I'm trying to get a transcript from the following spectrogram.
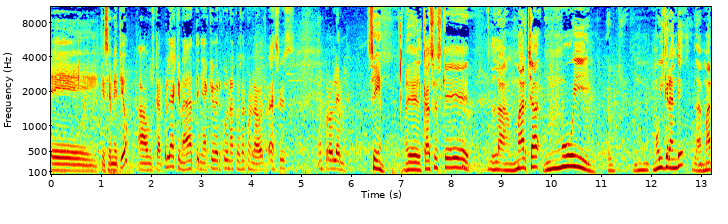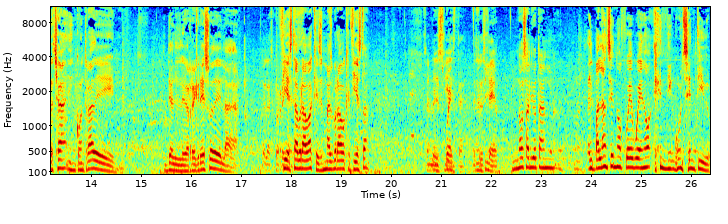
eh, que se metió a buscar pelea que nada tenía que ver con una cosa con la otra. Eso es un problema. Sí, el caso es que la marcha muy, muy grande, la marcha en contra de del regreso de la De las corridas. fiesta brava, que es más bravo que fiesta, Eso no es pues, bueno, fiesta. Eso en es fin, feo. no salió tan, el balance no fue bueno en ningún sentido.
